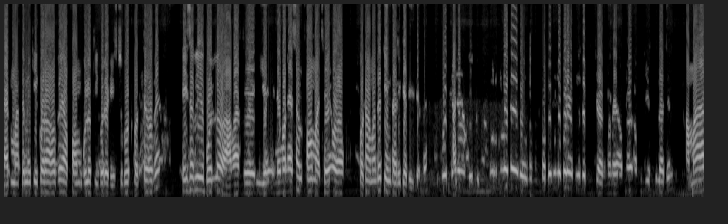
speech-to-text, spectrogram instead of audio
অ্যাপ মাধ্যমে কি করা হবে আর ফর্মগুলো কি করে ডিস্ট্রিবিউট করতে হবে এইসবই বলল। আবার যে ইয়ে ইলিমিনেশন ফর্ম আছে ওটা আমাদের তিন তারিখে দিয়ে দেবে। কতগুলো করে আপনাদের টিচার মানে আপনার আপনি যে স্কুল আছেন? আমার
